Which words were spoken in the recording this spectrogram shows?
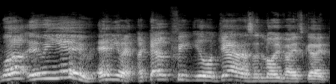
Well, who are you? Anyway, I don't think you're jazz. And Laufey's going,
